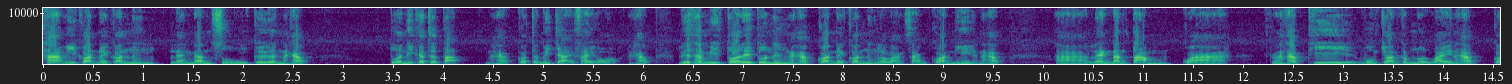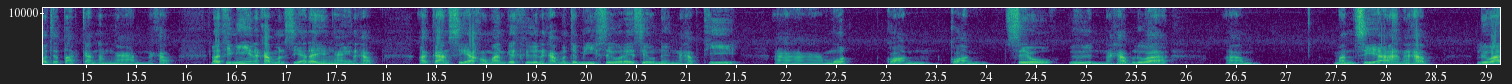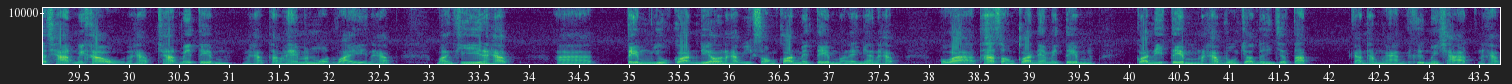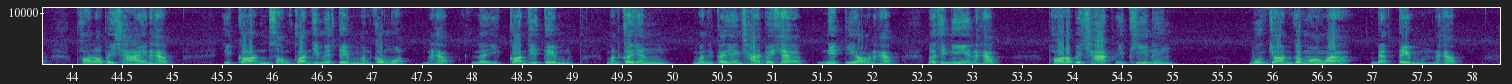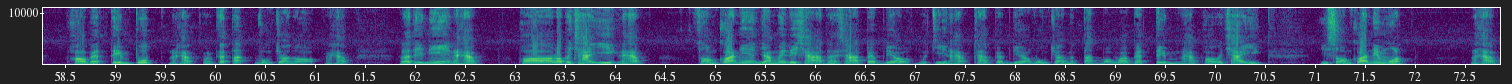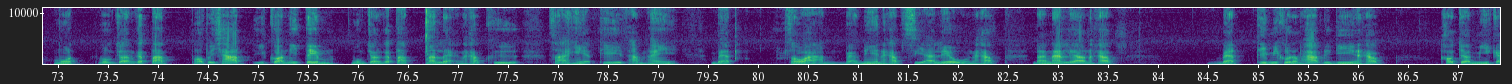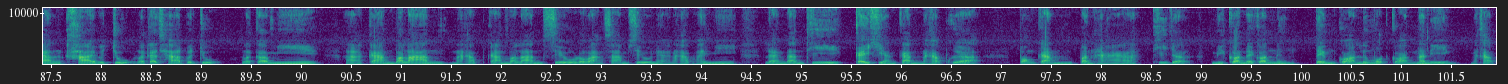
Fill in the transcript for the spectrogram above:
ถ้ามีก้อนใดก้อนหนึ่งแรงดันสูงเกินนะครับ ตัวนี้ก็จะตัดนะครับ ก็จะไม่จ่ายไฟออกนะครับ หรือถ้ามีตัวใดตัวหนึ่งนะครับ ก้อนใดก้อนหนึ่งระหว่าง 3 ก้อนนี้นะครับแรงดันต่ำกว่านะครับ ที่วงจรกำหนดไว้นะครับ ก็จะตัดการทำงานนะครับ แล้วทีนี้นะครับมันเสียได้ยังไงนะครับ อาการเสียของมันก็คือนะครับ มันจะมีเซลล์ใดเซลล์หนึ่งนะครับที่หมดก่อนก่อนเซลล์อื่นนะครับ หรือว่ามันเสียนะครับ หรือว่าชาร์จไม่เข้านะครับ ชาร์จไม่เต็มนะครับทำให้มันหมดไวนะครับ บางทีนะครับเต็มอยู่ก้อนเดียวนะครับ อีก 2 ก้อนไม่เต็มอะไรเงี้ยนะครับ เพราะว่าถ้า 2 ก้อนนี้ไม่เต็ม ก้อนนี้เต็มนะครับ วงจรตัวนี้จะตัดการทำงานก็คือไม่ชาร์จนะครับ พอเราไปใช้นะครับ อีกก้อน 2 ก้อนที่ไม่เต็มมันก็หมดนะครับ และอีกก้อนที่เต็มมันก็ยังมันก็ยังใช้ไปแค่นิดเดียวนะครับ แล้วทีนี้นะครับ พอเราไปชาร์จอีกทีนึง วงจรก็มองว่าแบตเต็มนะครับ พอแบตเต็มปุ๊บนะครับ มันก็ตัดวงจรออกนะครับ แล้วทีนี้นะครับ พอเราไปใช้อีกนะครับสองก้อนนี้ยังไม่ได้ชาร์จนะชาร์จแป๊บเดียวเมื่อกี้นะครับชาร์จแป๊บเดียววงจรมันตัดบอกว่าแบตเต็มนะครับพอไปใช้อีกอีกสองก้อนนี้หมดนะครับ หมดวงจรก็ตัด พอไปชาร์จอีกก้อนนี้เต็ม วงจรก็ตัดนั่นแหละนะครับ คือสาเหตุที่ทำให้แบตสว่านแบบนี้นะครับ เสียเร็วนะครับ ดังนั้นแล้วนะครับ แบตที่มีคุณภาพดีๆนะครับ เขาจะมีการคายประจุ แล้วก็ชาร์จประจุ แล้วก็มีการบาลานซ์นะครับ การบาลานซ์เซลล์ระหว่าง 3 เซลล์เนี่ยนะครับ ให้มีแรงดันที่ใกล้เคียงกันนะครับ เพื่อป้องกันปัญหาที่จะมีก้อนใดก้อนหนึ่งเต็มก่อนหรือหมดก่อนนั่นเองนะครับ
